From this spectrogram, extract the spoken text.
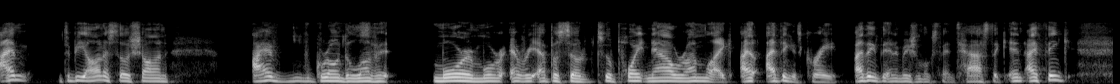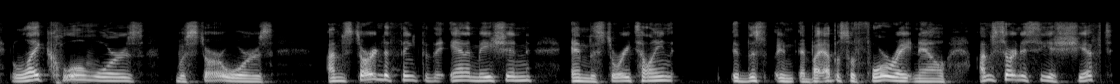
I'm to be honest though, Sean, I've grown to love it more and more every episode to the point now where I'm like, I, I think it's great. I think the animation looks fantastic. And I think, like Clone Wars with Star Wars, I'm starting to think that the animation and the storytelling in this in, by episode four right now, I'm starting to see a shift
